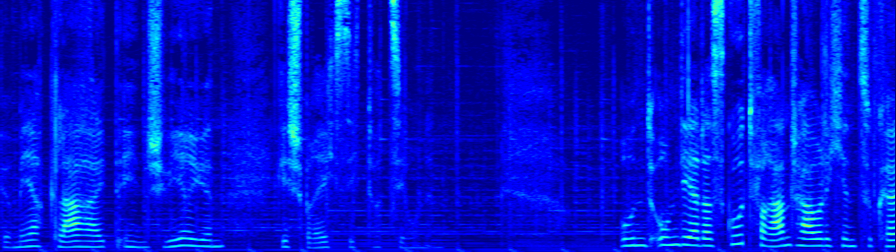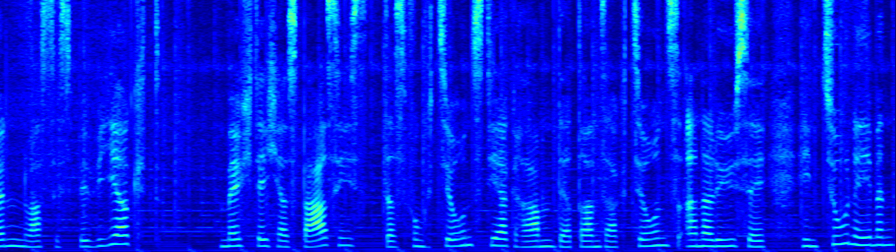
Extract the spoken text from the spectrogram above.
für mehr Klarheit in schwierigen Gesprächssituationen. Und um dir das gut veranschaulichen zu können, was es bewirkt, möchte ich als Basis das Funktionsdiagramm der Transaktionsanalyse hinzunehmen.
